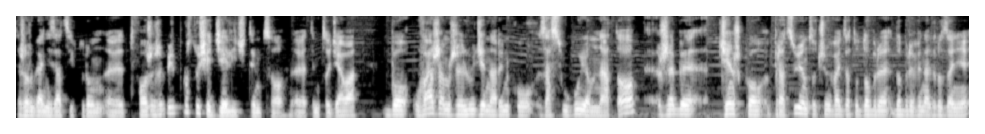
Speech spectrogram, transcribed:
też organizacji, którą tworzę, żeby po prostu się dzielić tym, co, tym, co działa bo uważam, że ludzie na rynku zasługują na to, żeby ciężko pracując otrzymywać za to dobre, dobre wynagrodzenie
